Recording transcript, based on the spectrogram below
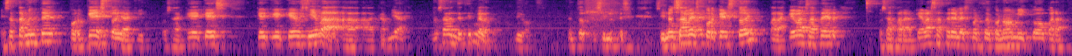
exactamente por qué estoy aquí. O sea, ¿qué, qué es, qué, qué, os lleva a, a cambiar? no saben decírmelo. Digo, entonces, si, no sabes por qué estoy, ¿para qué vas a hacer, o sea, para qué vas a hacer el esfuerzo económico? Para,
